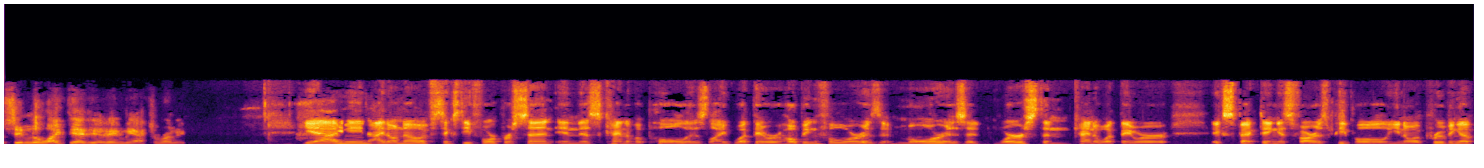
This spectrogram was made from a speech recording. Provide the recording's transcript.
seem to like the idea of Amy Acton running. Yeah, I mean, I don't know if 64% in this kind of a poll is like what they were hoping for. Is it more? Is it worse than kind of what they were expecting as far as people, you know, approving of?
